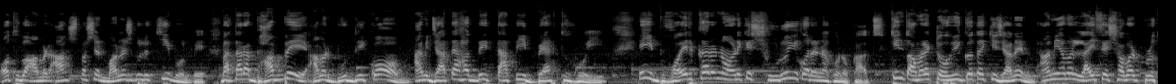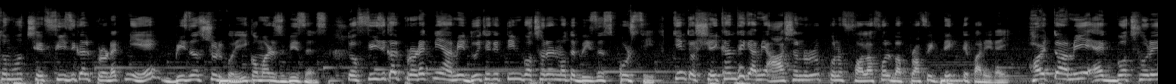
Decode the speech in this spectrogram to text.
অথবা আমার আশপাশের মানুষগুলো কি বলবে? বা তারা ভাববে, আমার বুদ্ধি কম, আমি যাতে হাত দিই তাতেই ব্যর্থ হই। এই ভয়ের কারণে অনেকে শুরুই করে না কোনো কাজ। কিন্তু আমার একটা অভিজ্ঞতা কি জানেন? আমি আমার লাইফে সবার প্রথম হচ্ছে ফিজিক্যাল প্রোডাক্ট নিয়ে বিজনেস শুরু করি ই কমার্স বিজনেস তো ফিজিক্যাল প্রোডাক্ট নিয়ে আমি দুই থেকে তিন বছরের মতো বিজনেস করছি। কিন্তু সেইখান থেকে আমি আশানুরূপ কোনো ফলাফল বা প্রফিট দেখতে পারি নাই। হয়তো আমি এক বছরে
